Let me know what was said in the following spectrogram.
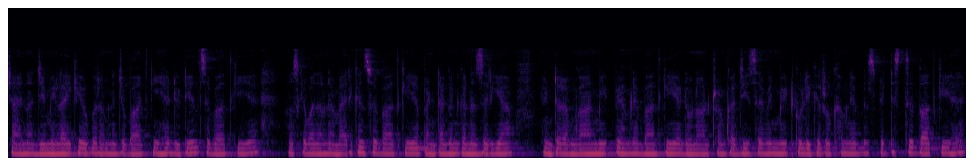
China Jimmy Lai के ऊपर हमने जो बात की है डिटेल से बात की है। उसके बाद हमने अमेरिकन से बात की है पेंटागन का नज़रिया इंटर अफगान मीट पे हमने बात की है डोनाल्ड ट्रंप का जी सेवन मीट को लेकर रुख हमने इस पर डिस्टर्ब बात की है।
